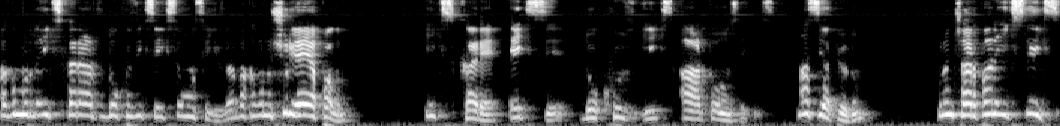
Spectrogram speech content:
Bakın burada x kare artı 9x eksi 18 var. Bakın bunu şuraya yapalım. x kare eksi 9x artı 18. Nasıl yapıyordum? Bunun çarpanı x ile x.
